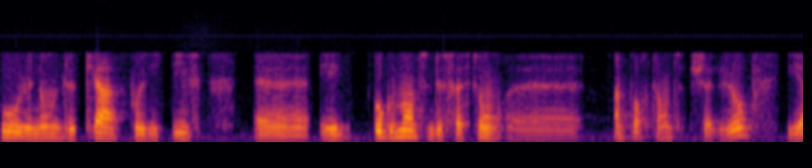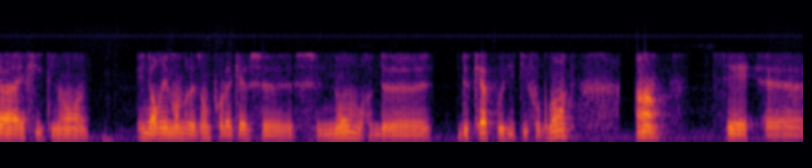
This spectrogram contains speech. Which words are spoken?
où le nombre de cas positifs et augmente de façon importante chaque jour. Il y a effectivement énormément de raisons pour lesquelles ce, nombre de, cas positifs augmente. Un, c'est euh,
